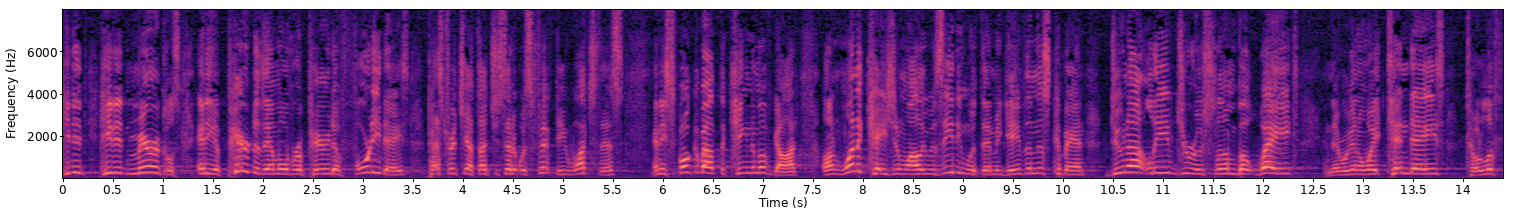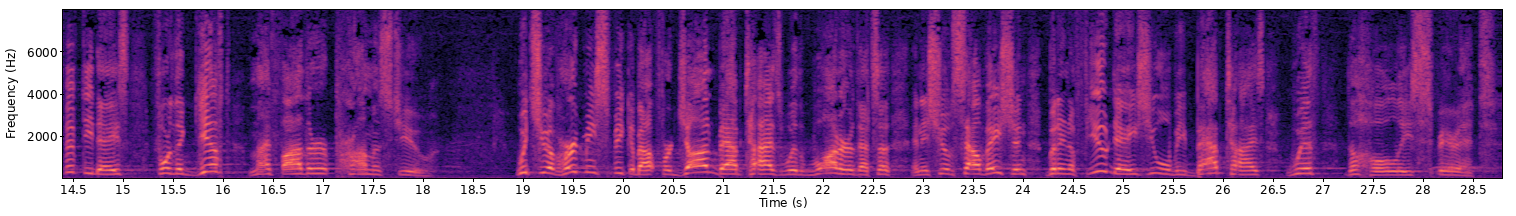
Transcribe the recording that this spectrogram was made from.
He did, he did miracles, and he appeared to them over a period of 40 days. Pastor Richie, I thought you said it was 50. Watch this. And he spoke about the kingdom of God. On one occasion, while he was eating with them, he gave them this command Do not leave Jerusalem, but wait. And they were going to wait 10 days, total of 50 days, for the gift my father promised you, which you have heard me speak about. For John baptized with water, that's a, an issue of salvation, but in a few days you will be baptized with the Holy Spirit.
